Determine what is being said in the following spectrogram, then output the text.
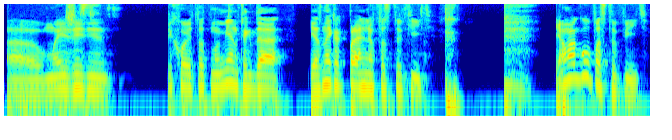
э, в моей жизни приходит тот момент, когда я знаю, как правильно поступить. я могу поступить,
